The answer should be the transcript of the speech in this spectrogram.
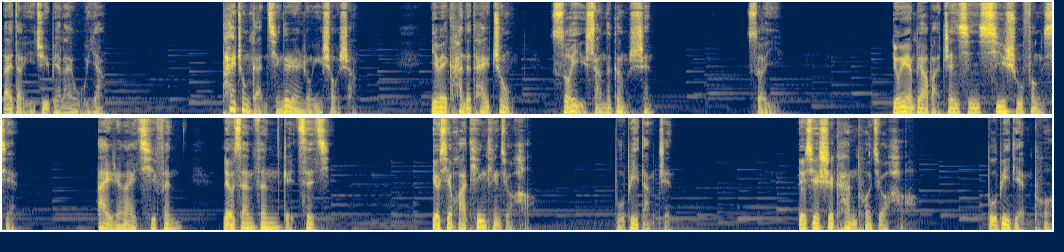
来等一句别来无恙。太重感情的人容易受伤，因为看得太重，所以伤得更深。所以，永远不要把真心悉数奉献。爱人爱七分，留三分给自己。有些话听听就好，不必当真；有些事看破就好，不必点破；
